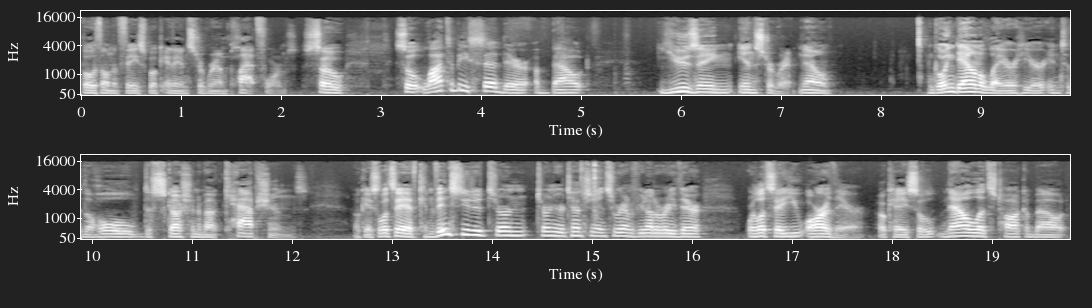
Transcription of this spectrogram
both on the Facebook and Instagram platforms. So, so a lot to be said there about using Instagram. Now, going down a layer here into the whole discussion about captions. Okay, so let's say I've convinced you to turn turn your attention to Instagram if you're not already there, or let's say you are there. Okay, so now let's talk about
